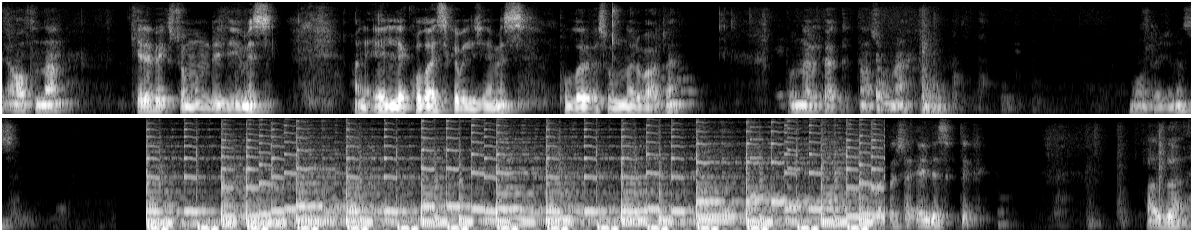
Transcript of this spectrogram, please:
Ve altından kelebek somun dediğimiz hani elle kolay sıkabileceğimiz pulları ve somunları vardı. Bunları taktıktan sonra montajımız Arkadaşlar elle sıktık. Fazla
